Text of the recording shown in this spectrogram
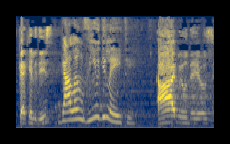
O que é que ele diz? Galãozinho de leite. Ai, meu Deus.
